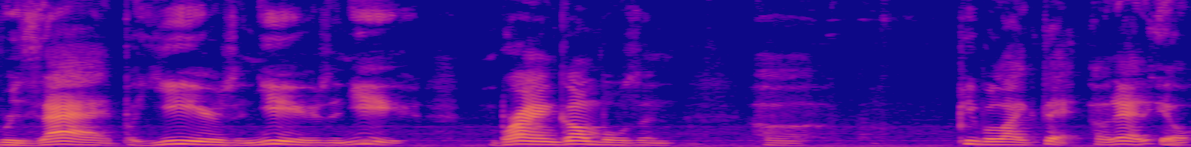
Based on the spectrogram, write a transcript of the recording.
reside for years and years and years. Bryant Gumbels and uh, people like that, or that ilk,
